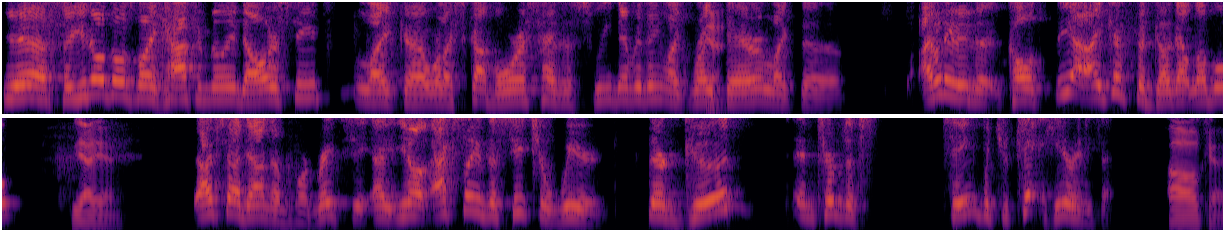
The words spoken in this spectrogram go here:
Yeah, so you know those like half a million dollar seats, like uh, where like Scott Boras has a suite and everything, like right Yes. there, like the I don't even call it. Yeah, I guess the dugout level. Yeah, yeah. I've sat down there before. Great seat. Uh, you know, actually, the seats are weird. They're good in terms of seeing, but you can't hear anything Oh, okay.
